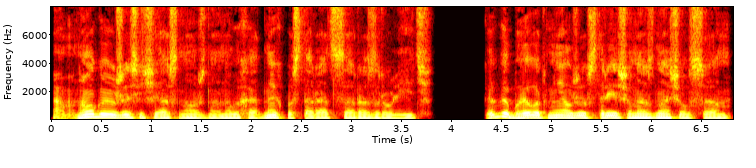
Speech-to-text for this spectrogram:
А многое уже сейчас нужно на выходных постараться разрулить. КГБ вот мне уже встречу назначил сам.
